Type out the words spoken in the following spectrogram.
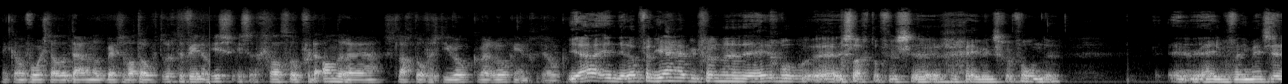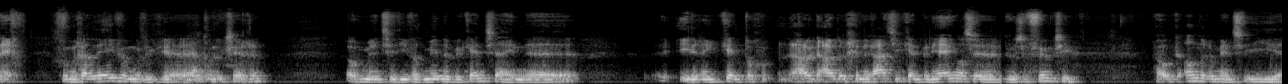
Ik kan me voorstellen dat daar dan ook best wel wat over terug te vinden is. Is dat geldt ook voor de andere slachtoffers die ook, waar ook in gedoken? Ja, in de loop van het jaar heb ik van een heleboel uh, slachtoffers gegevens gevonden. Een heleboel van die mensen zijn echt voor me gaan leven, moet ik, uh, ja. moet ik zeggen. Ook mensen die wat minder bekend zijn. iedereen kent toch, nou, de oudere generatie kent meneer Engelsen door zijn functie. Maar ook de andere mensen die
